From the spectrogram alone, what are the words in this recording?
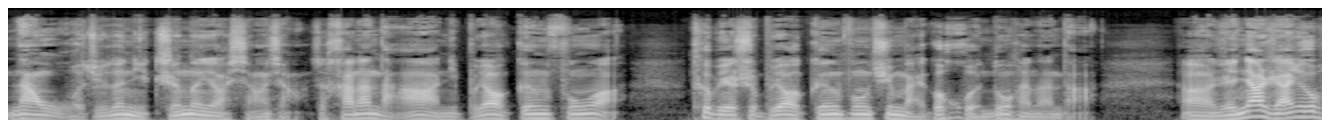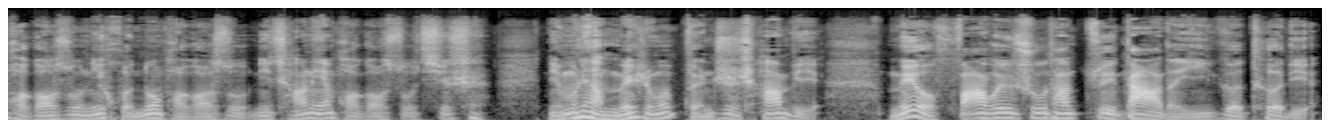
那我觉得你真的要想想，这汉兰达啊，你不要跟风啊，特别是不要跟风去买个混动汉兰达啊，人家燃油跑高速，你混动跑高速，你常年跑高速，其实你们俩没什么本质差别，没有发挥出它最大的一个特点，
